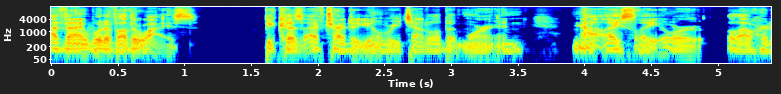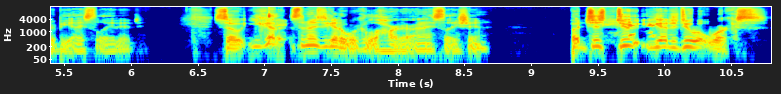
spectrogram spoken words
than I would have otherwise because I've tried to you know reach out a little bit more and not isolate or allow her to be isolated. So you got sometimes you got to work a little harder on isolation, but just do you got to do what works.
